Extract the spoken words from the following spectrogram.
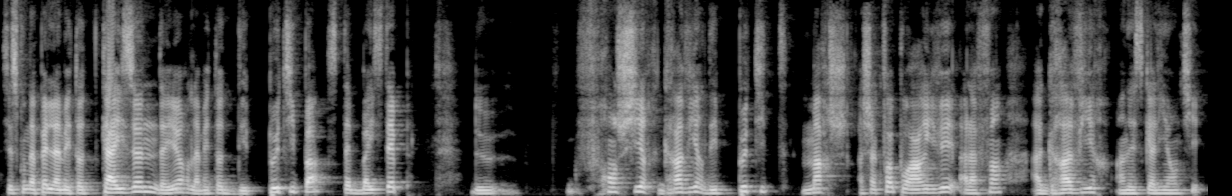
c'est ce qu'on appelle la méthode Kaizen, d'ailleurs, la méthode des petits pas, step by step, de franchir, gravir des petites marches à chaque fois pour arriver à la fin à gravir un escalier entier,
